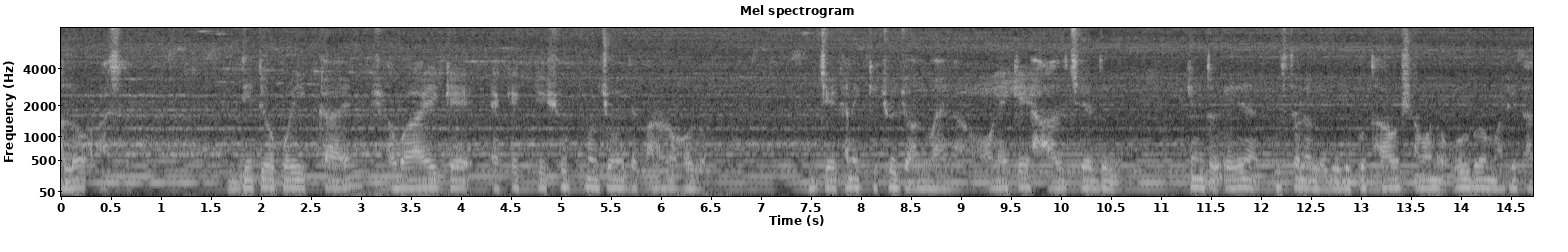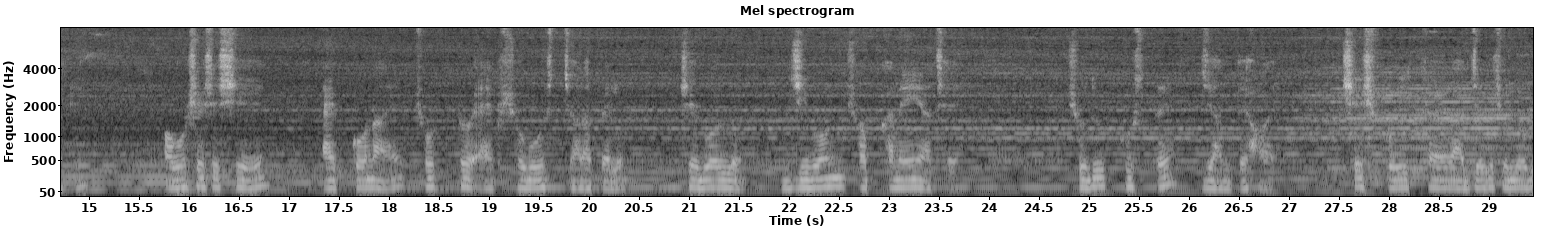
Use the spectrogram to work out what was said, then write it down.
আলো আসে দ্বিতীয় পরীক্ষায় সবাইকে এক একটি শুকনো জমিতে পাঠানো হলো, যেখানে কিছু জন্মায় না। অনেকেই হাল ছেড়ে দিল, কিন্তু এলিনা খুঁজতে লাগল যদি কোথাও সামান্য উর্বর মাটি থাকে, অবশেষে সে এক কোনায় ছোট্ট এক সবুজ চারা পেল। সে বলল, জীবন সবখানেই আছে, শুধু খুঁজতে জানতে হয়। শেষ পরীক্ষায় রাজ্যের কিছু লোক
